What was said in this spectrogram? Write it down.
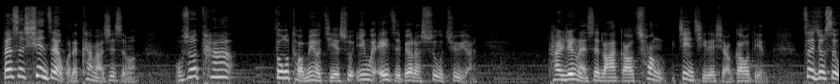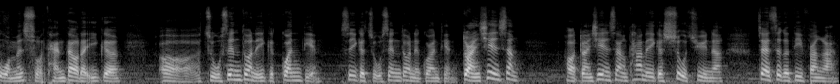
但是现在我的看法是什么？我说它多头没有结束，因为 A 指标的数据啊，它仍然是拉高创近期的小高点，这就是我们所谈到的一个呃主升段的一个观点，是一个主升段的观点。短线上，好，短线上它的一个数据呢，在这个地方啊，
